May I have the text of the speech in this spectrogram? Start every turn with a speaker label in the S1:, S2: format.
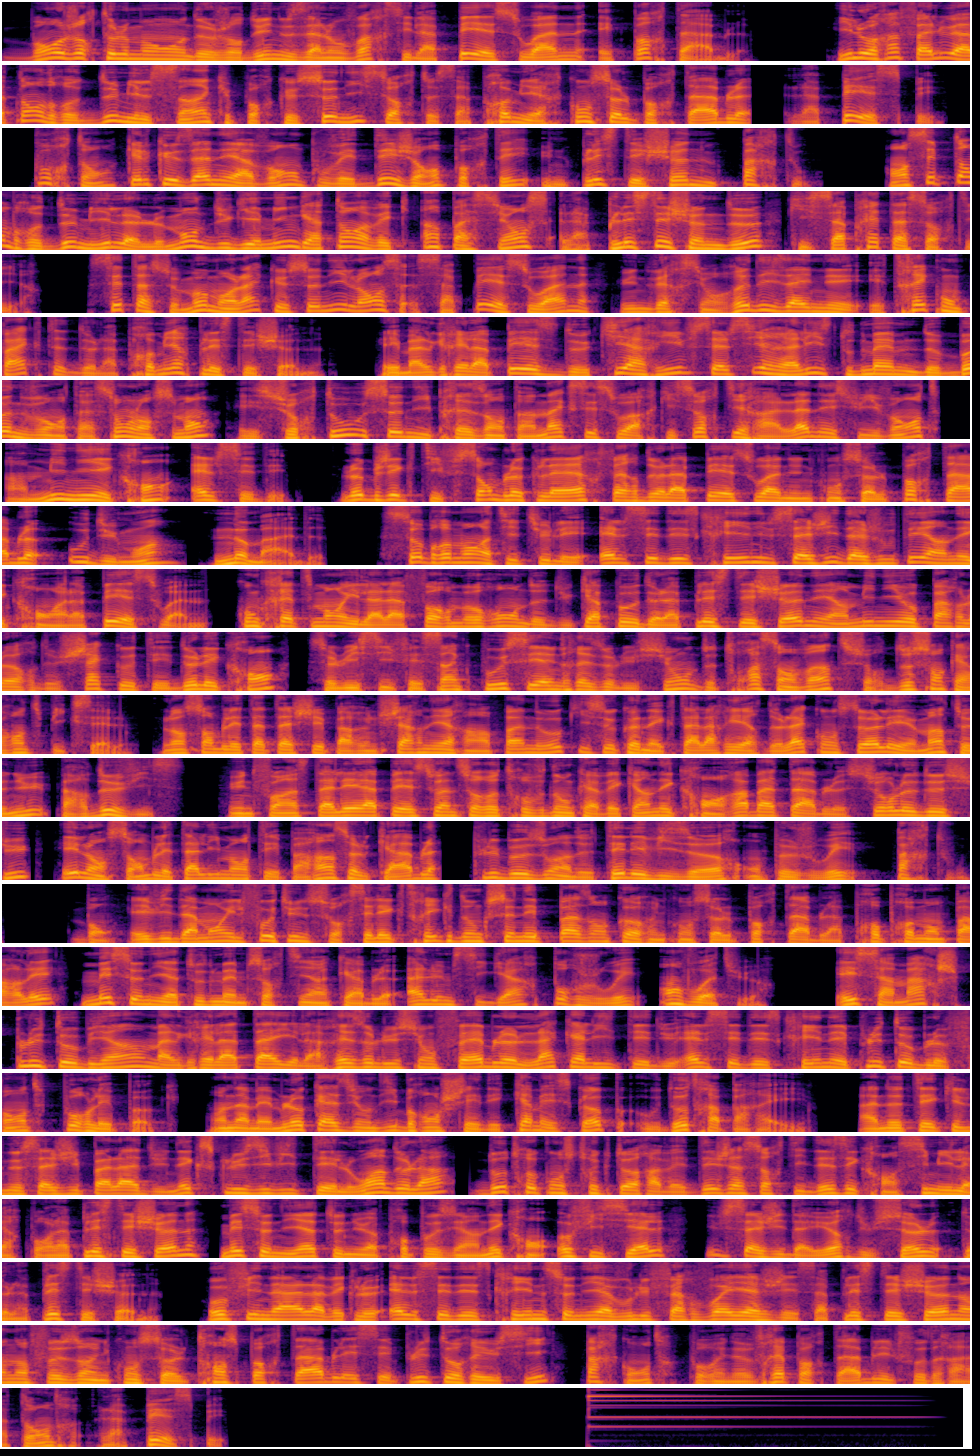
S1: Bonjour tout le monde, aujourd'hui nous allons voir si la PS1 est portable. Il aura fallu attendre 2005 pour que Sony sorte sa première console portable, la PSP. Pourtant, quelques années avant, on pouvait déjà emporter une PlayStation partout. En septembre 2000, le monde du gaming attend avec impatience la PlayStation 2 qui s'apprête à sortir. C'est à ce moment-là que Sony lance sa PS1, une version redesignée et très compacte de la première PlayStation. Et malgré la PS2 qui arrive, celle-ci réalise tout de même de bonnes ventes à son lancement, et surtout, Sony présente un accessoire qui sortira l'année suivante, un mini-écran LCD. L'objectif semble clair, faire de la PS1 une console portable, ou du moins nomade. Sobrement intitulé LCD Screen, il s'agit d'ajouter un écran à la PS1. Concrètement, il a la forme ronde du capot de la PlayStation et un mini haut-parleur de chaque côté de l'écran. Celui-ci fait 5 pouces et a une résolution de 320 sur 240 pixels. L'ensemble est attaché par une charnière à un panneau qui se connecte à l'arrière de la console et est maintenu par deux vis. Une fois installée, la PS1 se retrouve donc avec un écran rabattable sur le dessus et l'ensemble est alimenté par un seul câble. Plus besoin de téléviseur, on peut jouer partout. Bon, évidemment, il faut une source électrique, donc ce n'est pas encore une console portable à proprement parler, mais Sony a tout de même sorti un câble allume-cigare pour jouer en voiture. Et ça marche plutôt bien, malgré la taille et la résolution faible, la qualité du LCD screen est plutôt bluffante pour l'époque. On a même l'occasion d'y brancher des caméscopes ou d'autres appareils. À noter qu'il ne s'agit pas là d'une exclusivité loin de là, d'autres constructeurs avaient déjà sorti des écrans similaires pour la PlayStation, mais Sony a tenu à proposer un écran officiel, il s'agit d'ailleurs du seul de la PlayStation. Au final, avec le LCD Screen, Sony a voulu faire voyager sa PlayStation en en faisant une console transportable et c'est plutôt réussi. Par contre, pour une vraie portable, il faudra attendre la PSP.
